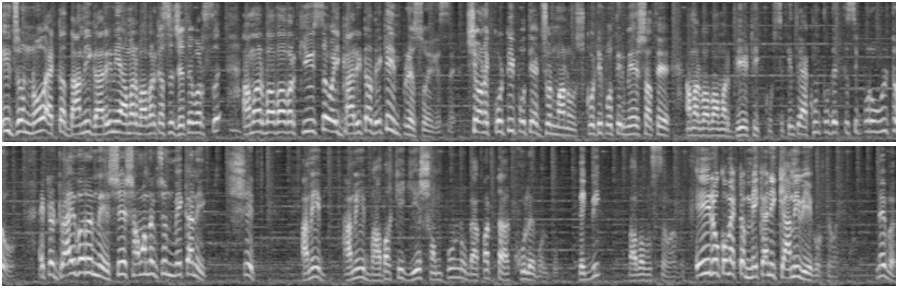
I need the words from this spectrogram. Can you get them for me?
এই জন্য একটা দামি গাড়ি নিয়ে আমার বাবার কাছে যেতে পারছে। আমার বাবা আবার কি হয়েছে, ওই গাড়িটা দেখে ইমপ্রেস হয়ে গেছে। সে অনেক কোটিপতি একজন মানুষ, কোটিপতির মেয়ের সাথে আমার বাবা আমার বিয়ে ঠিক করছে। কিন্তু এখন তো দেখতেছি পুরো উল্টো। একটা ড্রাইভারের মেয়ে, সে সামান্য একজন মেকানিক শিট আমি আমি বাবাকে গিয়ে সম্পূর্ণ ব্যাপারটা খুলে বলব। দেখবি? বাবা বুঝতে পারবে। এইরকম একটা মেকানিককে আমি বিয়ে করতে পারি না। নেভার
